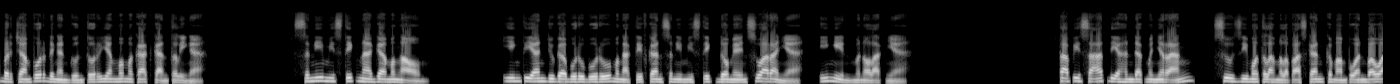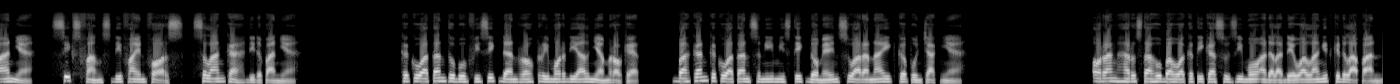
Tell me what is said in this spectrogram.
bercampur dengan guntur yang memekakkan telinga. Seni mistik naga mengaum. Ying Tian juga buru-buru mengaktifkan seni mistik domain suaranya, ingin menolaknya. Tapi saat dia hendak menyerang, Su Zimo telah melepaskan kemampuan bawaannya, Six Fangs Divine Force, selangkah di depannya. Kekuatan tubuh fisik dan roh primordialnya meroket. Bahkan kekuatan seni mistik domain suara naik ke puncaknya. Orang harus tahu bahwa ketika Suzimo adalah Dewa Langit ke-8,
